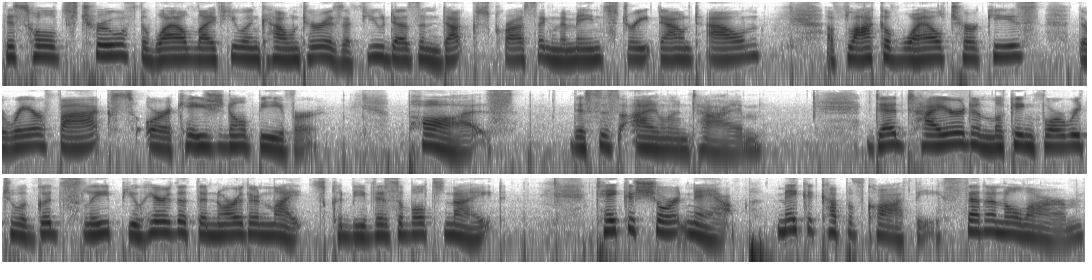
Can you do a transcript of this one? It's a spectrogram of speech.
This holds true if the wildlife you encounter is a few dozen ducks crossing the main street downtown, a flock of wild turkeys, the rare fox, or occasional beaver. Pause. This is island time. Dead tired and looking forward to a good sleep, you hear that the northern lights could be visible tonight. Take a short nap. Make a cup of coffee. Set an alarm.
